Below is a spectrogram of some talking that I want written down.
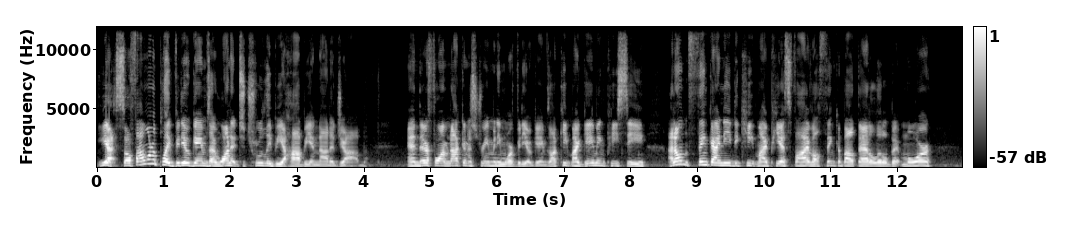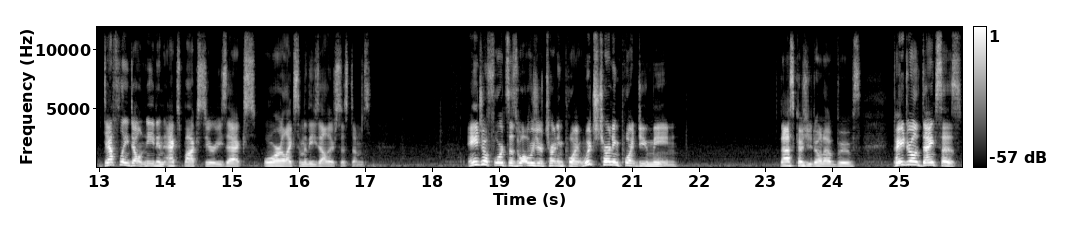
yes, so if I want to play video games, I want it to truly be a hobby and not a job. And therefore, I'm not going to stream any more video games. I'll keep my gaming PC. I don't think I need to keep my PS5. I'll think about that a little bit more. Definitely don't need an Xbox Series X or like some of these other systems. Angel Ford says, what was your turning point? Which turning point do you mean? That's because you don't have boobs. Pedro Dank says,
